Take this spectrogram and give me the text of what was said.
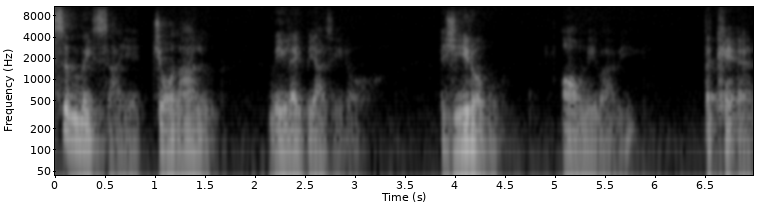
စစ်မိတ်စာရဲ့ကြုံလားလို့မေးလိုက်ပြစီတော့အရေးတော်ကိုအောင်နေပါပြီသခင်အန်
